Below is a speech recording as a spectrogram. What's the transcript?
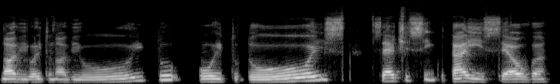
819-9898-8275. Tá aí, Selva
